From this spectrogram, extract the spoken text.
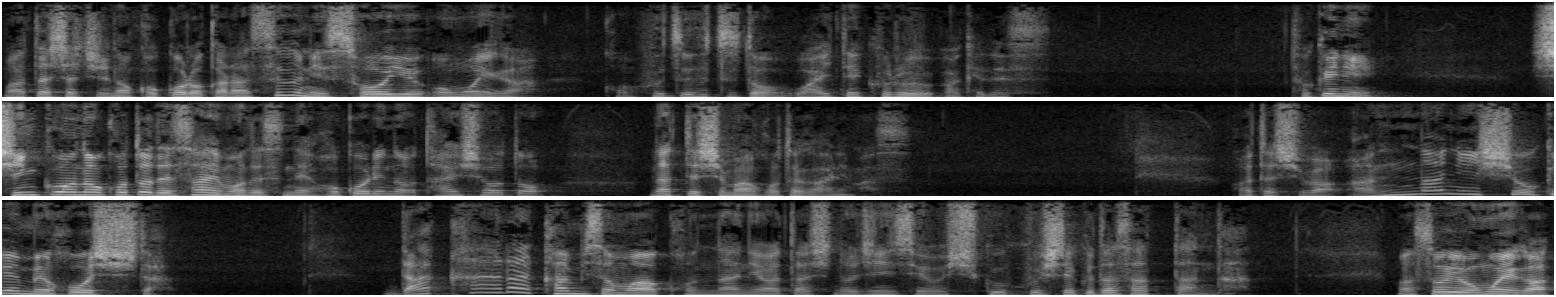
私たちの心からすぐにそういう思いがこうふつふつと湧いてくるわけです。時に信仰のことでさえもですね、誇りの対象となってしまうことがあります。私はあんなに一生懸命奉仕した。だから神様はこんなに私の人生を祝福してくださったんだ。まあ、そういう思いが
